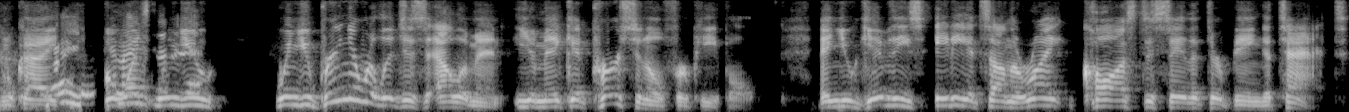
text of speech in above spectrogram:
Okay. Right. But when, when you when you bring a religious element, you make it personal for people. And you give these idiots on the right cause to say that they're being attacked.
